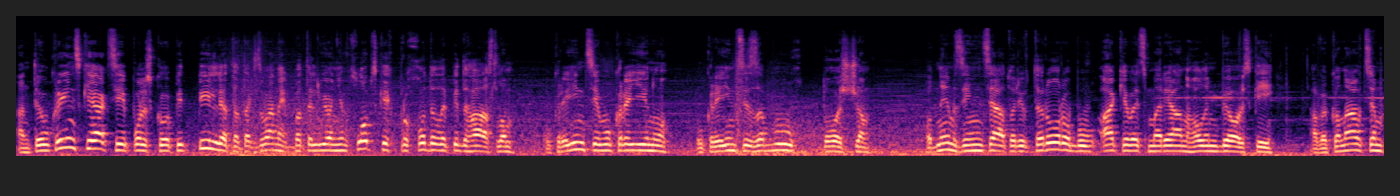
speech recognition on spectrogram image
Антиукраїнські акції польського підпілля та так званих батальйонів хлопських проходили під гаслом Українці в Україну, Українці за Буг тощо. Одним з ініціаторів терору був аківець Маріан Голембьовський, а виконавцем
